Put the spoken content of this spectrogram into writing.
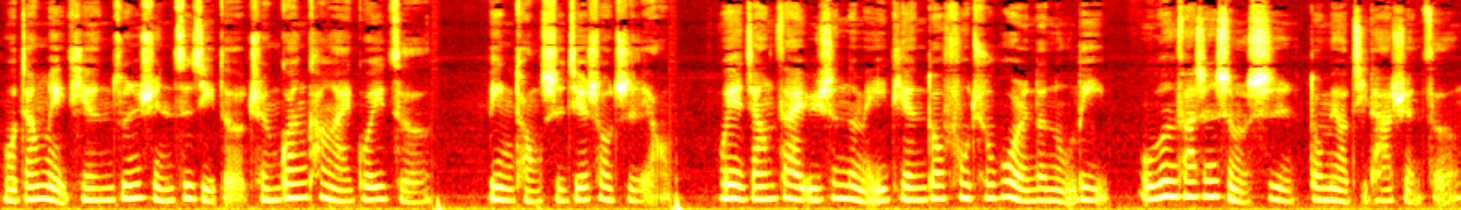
我将每天遵循自己的全关抗癌规则，并同时接受治疗。我也将在余生的每一天都付出过人的努力，无论发生什么事都没有其他选择。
